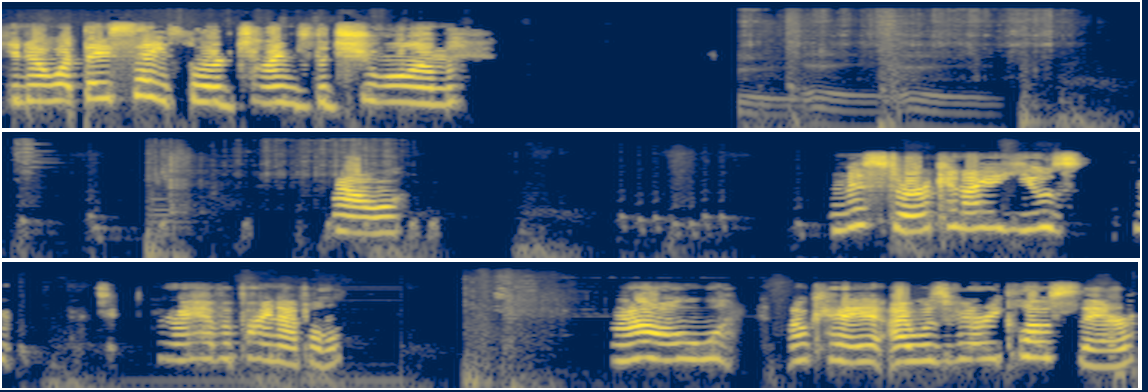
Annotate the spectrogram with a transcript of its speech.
You know what they say, third time's the charm. Now, Mister, can I use... Can I have a pineapple? Ow! Okay, I was very close there.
